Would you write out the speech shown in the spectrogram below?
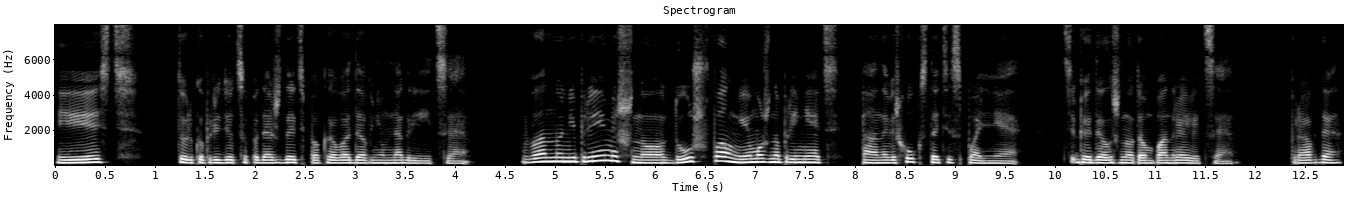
Есть. Только придется подождать, пока вода в нем нагреется. Ванну не примешь, но душ вполне можно принять. А наверху, кстати, спальня. Тебе должно там понравиться. Правда?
